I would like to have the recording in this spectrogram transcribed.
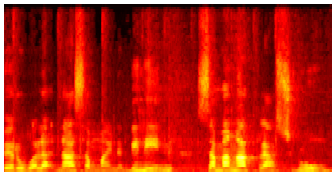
pero wala na sa may nabilin sa mga classroom.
